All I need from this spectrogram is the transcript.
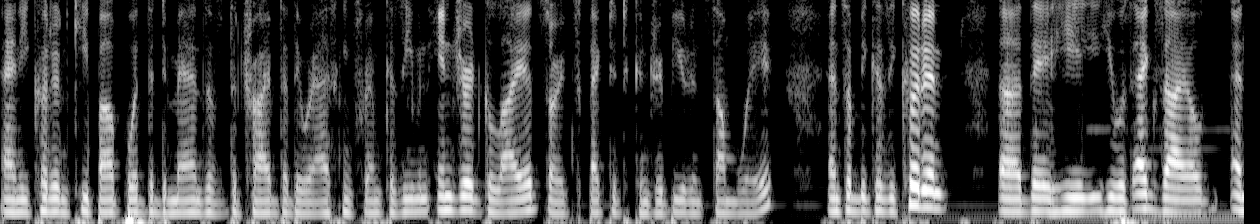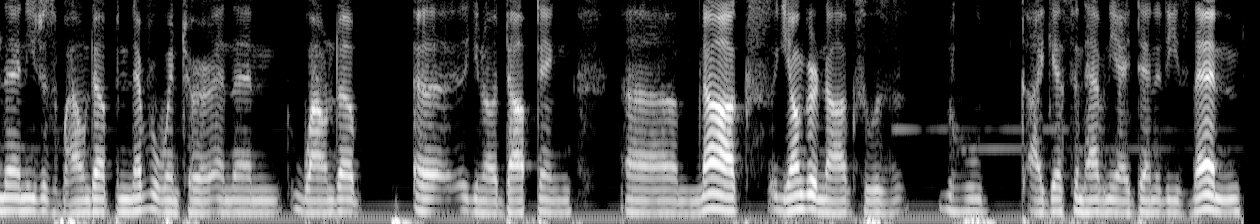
and he couldn't keep up with the demands of the tribe that they were asking for him. Because even injured Goliaths are expected to contribute in some way, and so because he couldn't, uh, they he he was exiled, and then he just wound up in Neverwinter, and then wound up, uh, you know, adopting um, Nox, younger Nox, who was who I guess didn't have any identities then,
